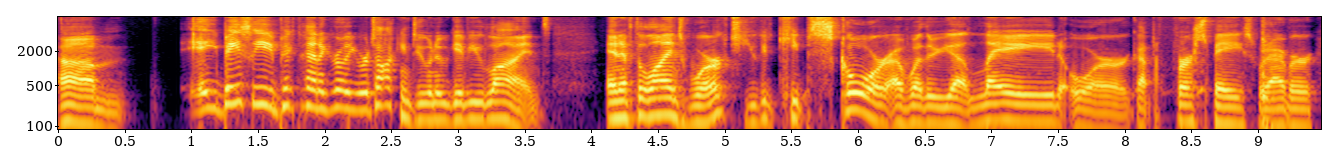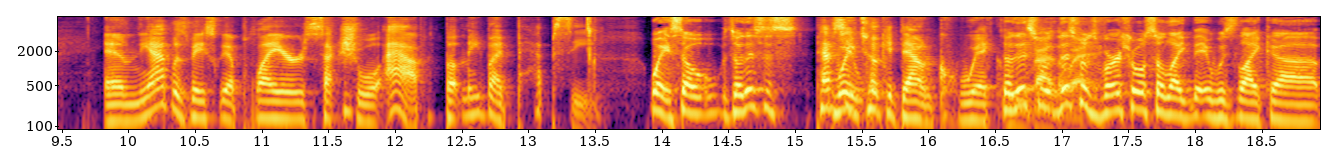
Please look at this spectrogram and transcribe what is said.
Um, it- basically, you picked the kind of girl you were talking to, and it would give you lines. And if the lines worked, you could keep score of whether you got laid or got to first base, whatever. And the app was basically a player's sexual app, but made by Pepsi. Wait, so so this is Pepsi wait, took it down quickly. So this was this way. was virtual. So like it was like uh,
